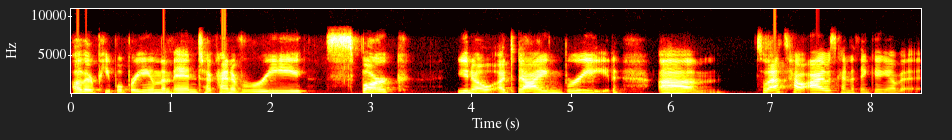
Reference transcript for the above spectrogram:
other people bringing them in to kind of re-spark, you know, a dying breed. Um, so that's how I was kind of thinking of it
